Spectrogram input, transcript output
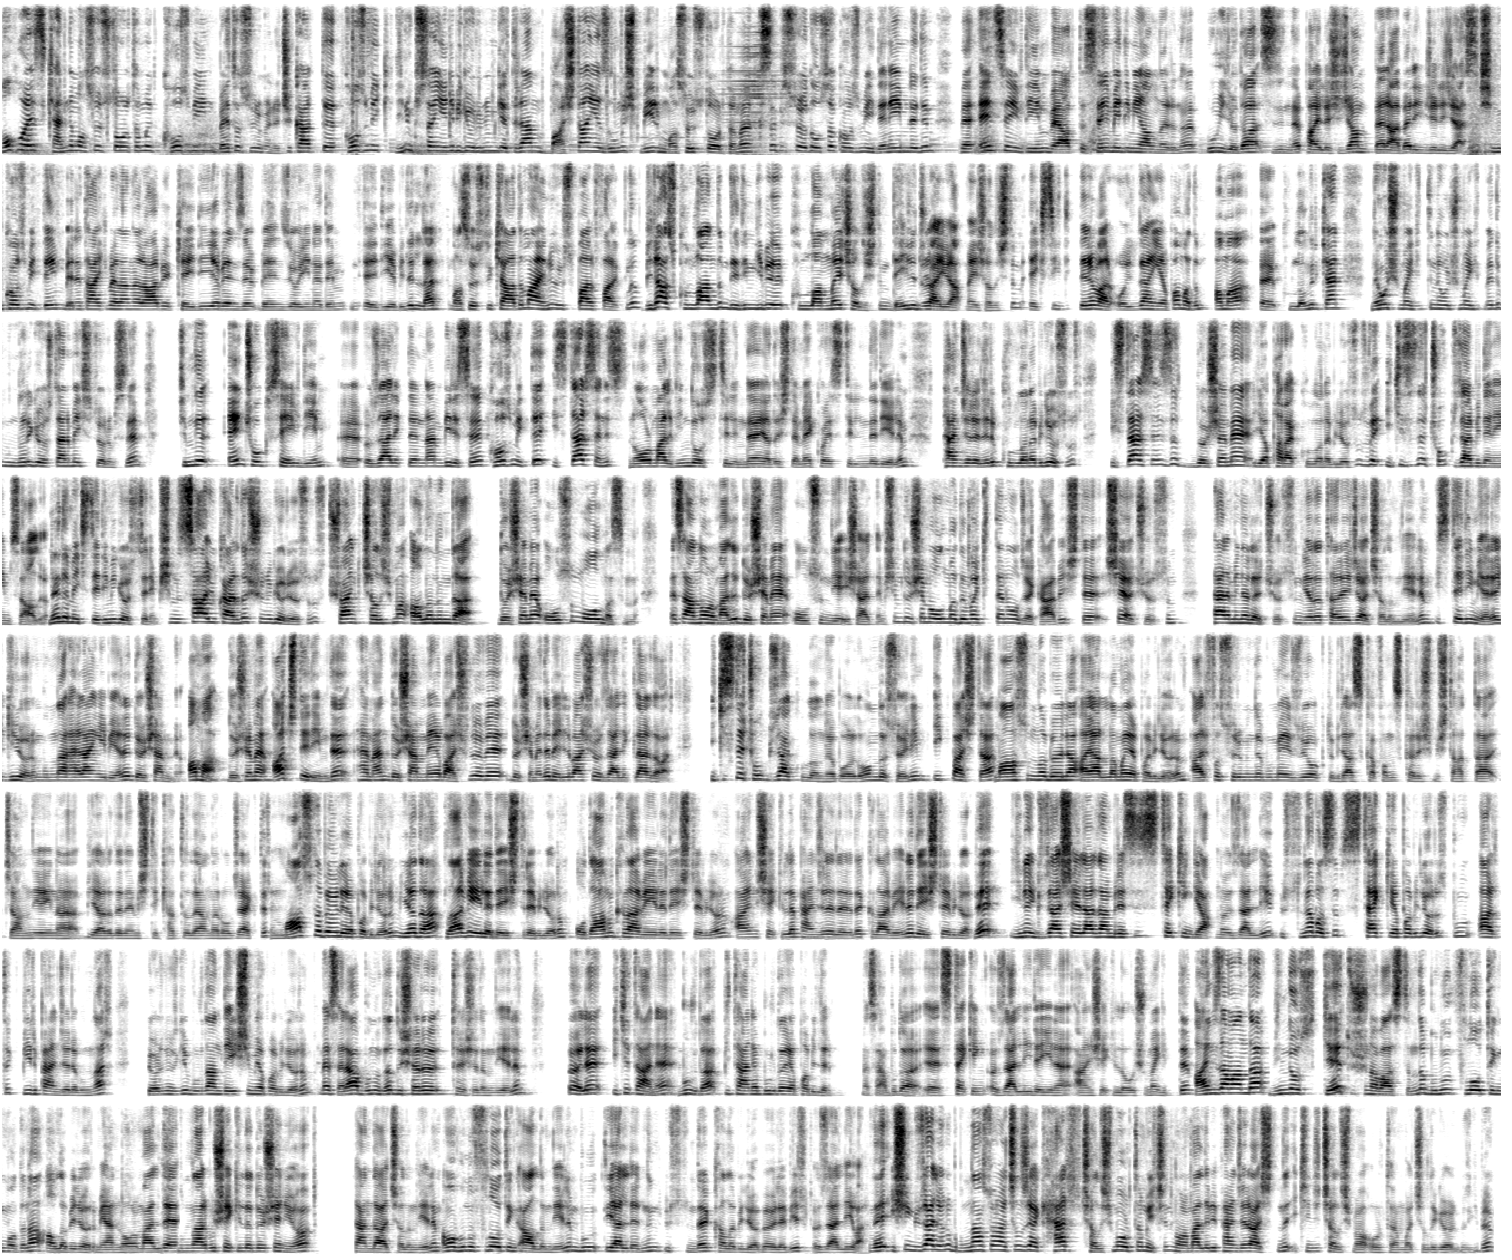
PopOS kendi masaüstü ortamı Cosmic'in beta sürümünü çıkarttı. Cosmic, Linux'a yeni bir görünüm getiren baştan yazılmış bir masaüstü ortamı. Kısa bir sürede olsa Cosmic'i deneyimledim ve en sevdiğim veyahut da sevmediğim yanlarını bu videoda sizinle paylaşacağım. Beraber inceleyeceğiz. Şimdi Cosmic'teyim. Beni takip edenler abi KD'ye benze benziyor yine de e, diyebilirler. Masaüstü kağıdım aynı, üst bar farklı. Biraz kullandım dediğim gibi kullanmaya çalıştım. Daily drive yapmaya çalıştım. Eksiklikleri var o yüzden yapamadım ama e, kullanırken ne hoşuma gitti ne hoşuma gitmedi bunları göstermek istiyorum size. Şimdi en çok sevdiğim e, özelliklerinden birisi Cosmic'te isterseniz normal Windows stilinde ya da işte macOS stilinde diyelim pencereleri kullanabiliyorsunuz. İsterseniz de döşeme yaparak kullanabiliyorsunuz ve ikisi de çok güzel bir deneyim sağlıyor. Ne demek istediğimi göstereyim. Şimdi sağ yukarıda şunu görüyorsunuz. Şu anki çalışma alanında döşeme olsun mu olmasın mı? Mesela normalde döşeme olsun diye işaretlemişim. Döşeme olmadığı vakitte ne olacak abi? İşte şey açıyorsun, terminal açıyorsun ya da tarayıcı açalım diyelim. İstediğim yere giriyorum. Bunlar herhangi bir yere döşenmiyor. Ama döşeme aç dediğimde hemen döşenmeye başlıyor ve döşemede belli başlı özellikler de var. İkisi de çok güzel kullanılıyor bu arada onu da söyleyeyim. İlk başta mouse'umla böyle ayarlama yapabiliyorum. Alfa sürümünde bu mevzu yoktu. Biraz kafamız karışmıştı. Hatta canlı yayına bir arada demiştik hatırlayanlar olacaktır. Mouse'la böyle yapabiliyorum ya da klavye ile değiştirebiliyorum. Odağımı klavye ile değiştirebiliyorum. Aynı şekilde pencereleri de klavye ile değiştirebiliyorum. Ve yine güzel şeylerden birisi stacking yapma özelliği. Üstüne basıp stack yapabiliyoruz. Bu artık bir pencere bunlar. Gördüğünüz gibi buradan değişim yapabiliyorum. Mesela bunu da dışarı taşıdım diyelim. Böyle iki tane burada bir tane burada yapabilirim. Mesela bu da e, stacking özelliği de yine aynı şekilde hoşuma gitti. Aynı zamanda Windows G tuşuna bastığımda bunu floating moduna alabiliyorum. Yani normalde bunlar bu şekilde döşeniyor. Bir tane daha açalım diyelim. Ama bunu floating aldım diyelim. Bu diğerlerinin üstünde kalabiliyor. Böyle bir özelliği var. Ve işin güzel yanı bundan sonra açılacak her çalışma ortamı için normalde bir pencere açtığında ikinci çalışma ortamı açıldı gördüğünüz gibi.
